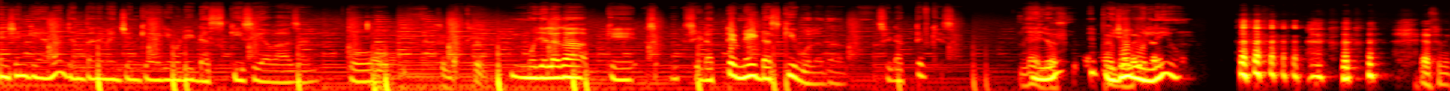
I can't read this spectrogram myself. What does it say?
मेंशन किया है ना जनता ने मेंशन किया है कि बड़ी डस्की सी आवाज़ है तो मुझे लगा कि सिडक्टिव नहीं डस्की बोला था सिडक्टिव कैसे? हेलो मैं तो पूजा बोल रही हूँ। ऐसे नहीं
